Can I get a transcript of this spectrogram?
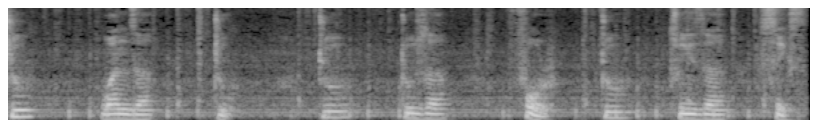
Two ones are two. Two twos are four. Two threes are six.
